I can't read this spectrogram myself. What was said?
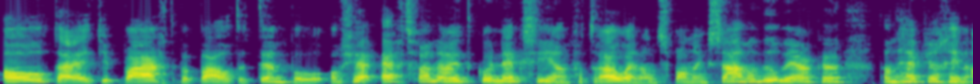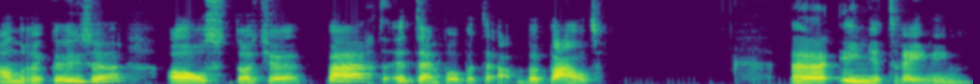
Altijd je paard bepaalt het tempo. Als jij echt vanuit connectie en vertrouwen en ontspanning samen wil werken, dan heb je geen andere keuze als dat je paard het tempo bepaalt uh, in je training.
